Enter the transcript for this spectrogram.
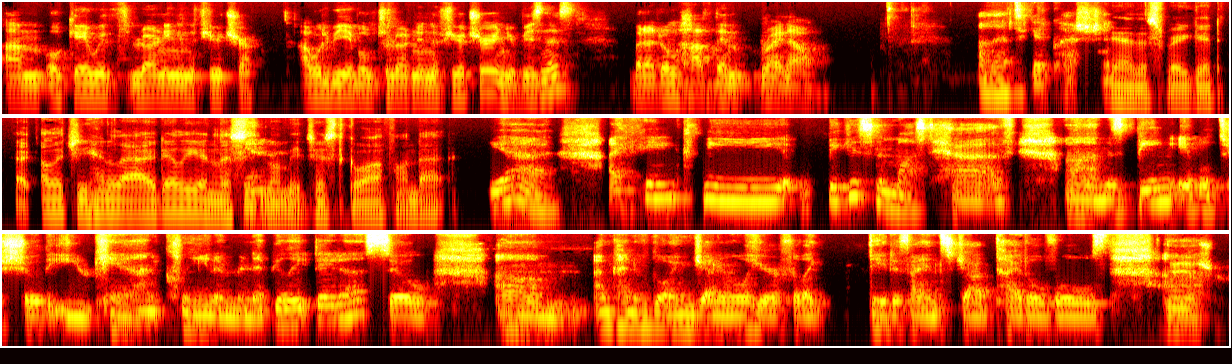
I'm okay with learning in the future. I will be able to learn in the future in your business, but I don't have them right now. Oh, that's a good question. Yeah, that's very good. I'll let you handle that, Ayodele, unless yeah. you want me to just go off on that. Yeah, I think the biggest must have um, is being able to show that you can clean and manipulate data. So um, I'm kind of going general here for like data science job title roles. Yeah, yeah sure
